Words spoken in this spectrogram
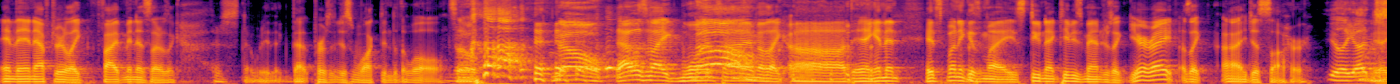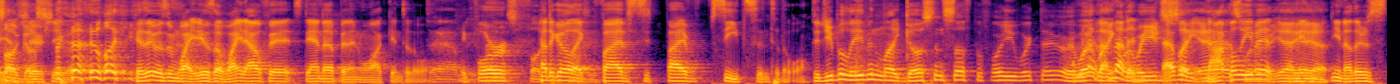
And then after like five minutes, I was like, "Ah, there's nobody. Like that person just walked into the wall. So No. that was like one time. I'm like, oh dang. And then it's funny because my student activities manager's like, you're right. I was like, I just saw her you're like, I just Yeah, saw yeah, a ghost. there she was. like, because it was in white. It was a white outfit, stand up, and then walk into the wall. Damn, like four had to go fucking like five five seats into the wall. did you believe in like ghosts and stuff before you worked there, or what? I'm Like, not or a- were you just I would like, eh, not it's believe whatever. it? Yeah, I yeah, mean, yeah. you know, there's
